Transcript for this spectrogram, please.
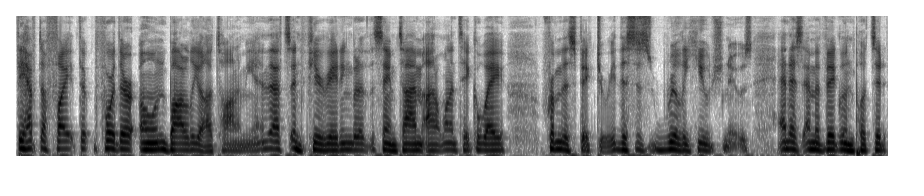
they have to fight th for their own bodily autonomy, and that's infuriating, but at the same time, I don't want to take away from this victory. This is really huge news. And as Emma Vigeland puts it,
